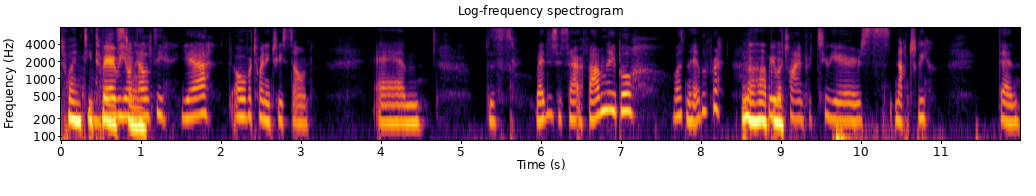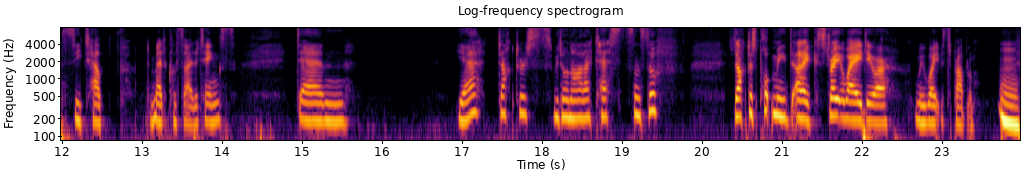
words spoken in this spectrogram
23 Very stone. unhealthy. Yeah, over 23 stone. Um, was ready to start a family, but wasn't able for it. Not We were trying for two years naturally, then seeked help, the medical side of things. Then, yeah, doctors, we done all our tests and stuff. The doctors put me, like, straight away, they were, my weight was the problem. Mm.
